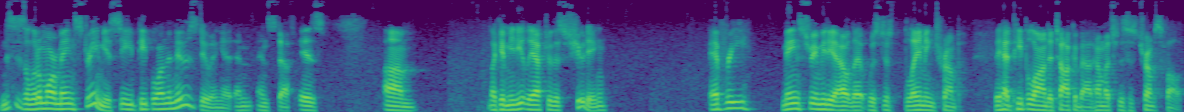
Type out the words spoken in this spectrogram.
this is a little more mainstream. You see people on the news doing it and and stuff. Is um, like immediately after this shooting, every mainstream media outlet was just blaming Trump. They had people on to talk about how much this is Trump's fault.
